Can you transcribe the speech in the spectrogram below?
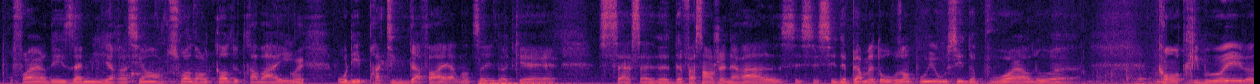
pour faire des améliorations, soit dans le cadre du travail oui. ou des pratiques d'affaires. Donc, euh, ça, ça, de, de, façon générale, c'est de permettre aux employés aussi de pouvoir là, euh, contribuer là,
